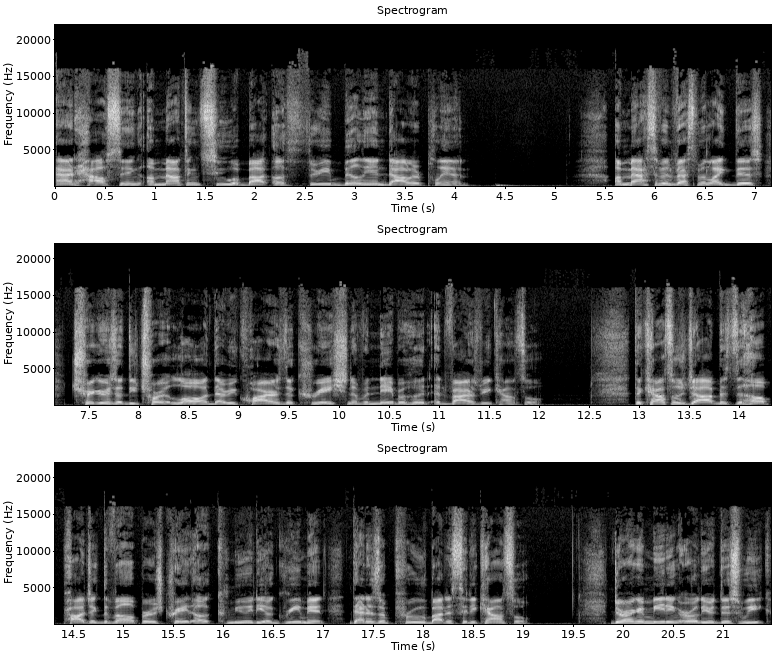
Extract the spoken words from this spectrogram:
add housing amounting to about a $3 billion plan. A massive investment like this triggers a Detroit law that requires the creation of a neighborhood advisory council. The council's job is to help project developers create a community agreement that is approved by the city council. During a meeting earlier this week,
